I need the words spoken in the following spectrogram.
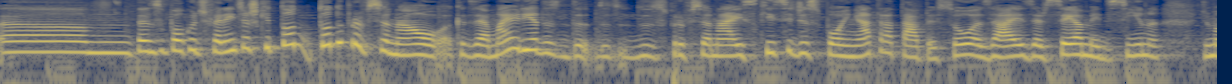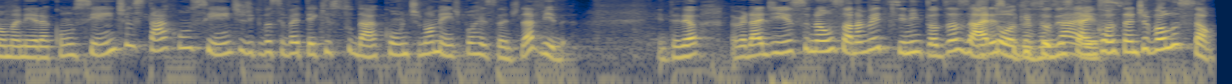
um, penso um pouco diferente. Acho que todo, todo profissional, quer dizer, a maioria dos, dos, dos, profissionais que se dispõem a tratar pessoas, a exercer a medicina de uma maneira consciente, está consciente de que você vai ter que estudar continuamente pro restante da vida. Entendeu? Na verdade, isso não só na medicina, em todas as áreas, todas porque tudo está em constante evolução.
